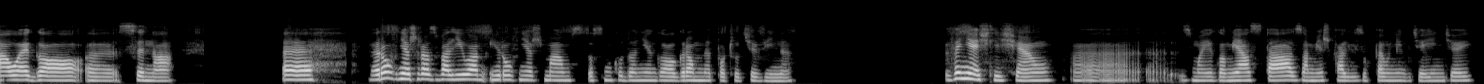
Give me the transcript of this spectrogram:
Małego e, syna e, również rozwaliłam i również mam w stosunku do niego ogromne poczucie winy wynieśli się e, z mojego miasta, zamieszkali zupełnie gdzie indziej.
